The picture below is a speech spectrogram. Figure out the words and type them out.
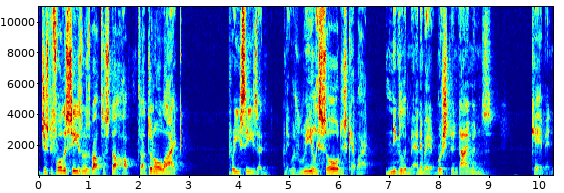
just before the season was about to start, so I'd done all like pre-season, and it was really sore. Just kept like niggling me. Anyway, Rushden Diamonds came in,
